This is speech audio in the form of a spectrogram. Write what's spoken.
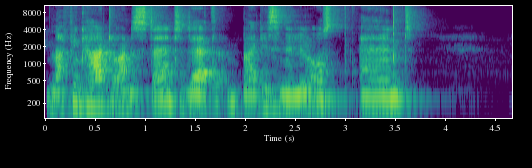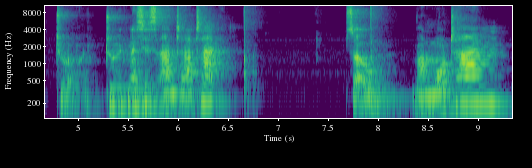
nothing hard to understand that black is nearly lost and two, two weaknesses under attack. So one more time.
